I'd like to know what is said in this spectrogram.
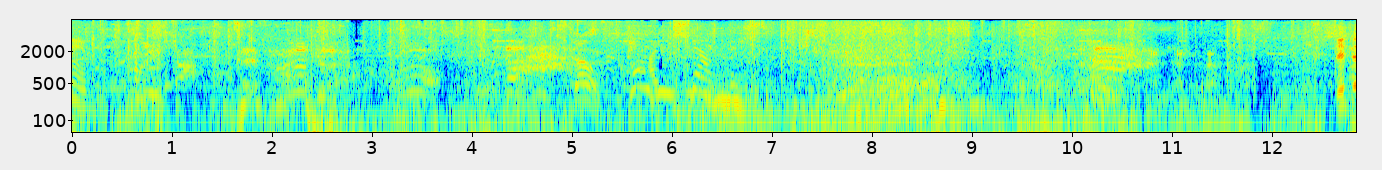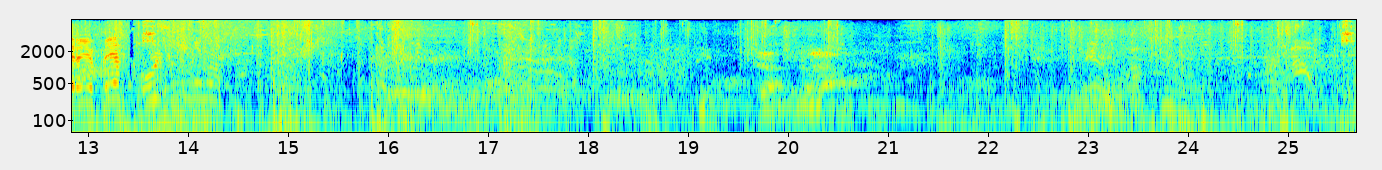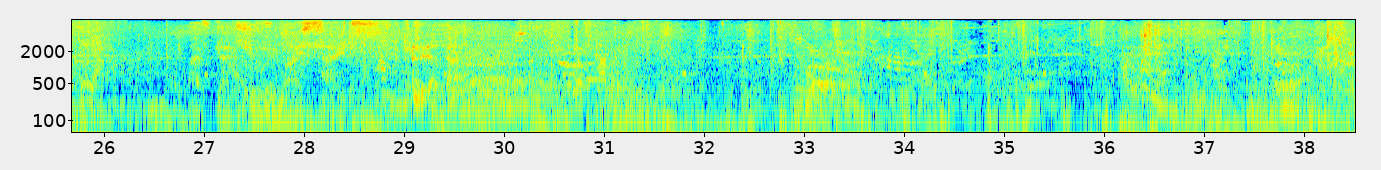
Name. Go. I Helden sterben nicht. Reaper, you press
